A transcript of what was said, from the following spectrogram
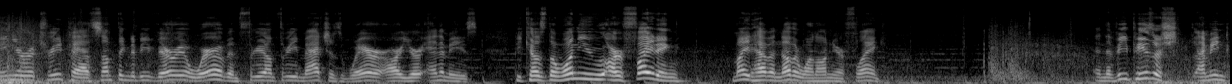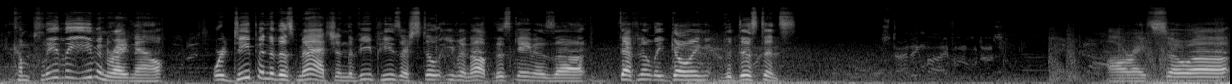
in your retreat path. Something to be very aware of in 3-on-3 matches. Where are your enemies? Because the one you are fighting might have another one on your flank. And the VPs are, I mean, completely even right now. We're deep into this match, and the VPs are still even up. This game is uh, definitely going the distance. Alright, so uh,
